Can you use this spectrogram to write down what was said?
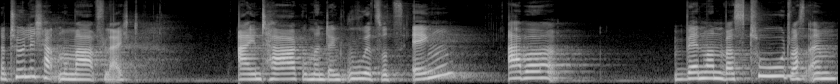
Natürlich hat man mal vielleicht einen Tag, wo man denkt, uh, jetzt wird es eng, aber wenn man was tut, was einem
